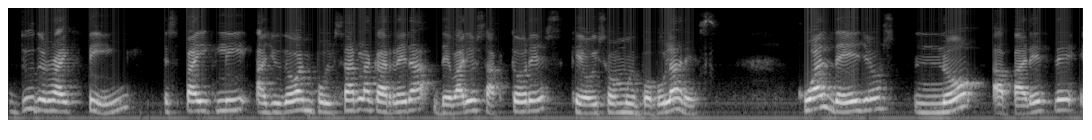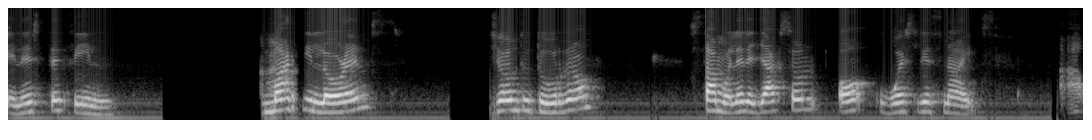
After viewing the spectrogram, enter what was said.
Do the Right Thing, Spike Lee ayudó a impulsar la carrera de varios actores que hoy son muy populares. ¿Cuál de ellos no aparece en este film? Martin Lawrence, John Tuturro, Samuel L. Jackson o Wesley Snipes. Ah,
